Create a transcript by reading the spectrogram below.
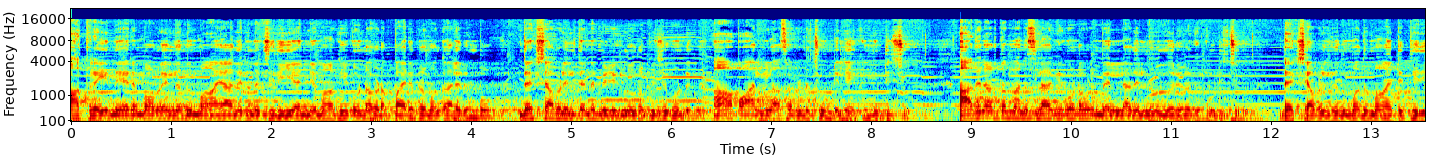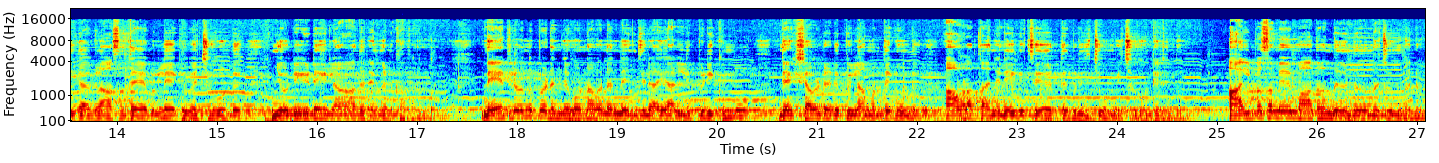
അത്രയും നേരം അവളിൽ നിന്നും മായാതിരുന്ന ചിരിയെ അന്യമാക്കിക്കൊണ്ട് അവിടെ പരിഭ്രമം കലരുമ്പോൾ ദക്ഷ അവളിൽ തന്നെ മിഴികൾ ഉറപ്പിച്ചുകൊണ്ട് ആ പാൽ ഗ്ലാസ് അവളുടെ ചുണ്ടിലേക്ക് മുട്ടിച്ചു അതിനർത്ഥം മനസ്സിലാക്കിക്കൊണ്ട് അവൾ മെല്ലെ അതിൽ നിന്നും ഒരിറക്ക് കുടിച്ചു. ദക്ഷ അവളിൽ നിന്നും അത് മാറ്റി തിരികെ ഗ്ലാസ് ടേബിളിലേക്ക് വെച്ചുകൊണ്ട് ഞൊടിയിടയിൽ ആ ആദരങ്ങൾ കവർന്നു. നേത്രമൊന്ന് പിടഞ്ഞുകൊണ്ട് അവനെ നെഞ്ചിലായി അള്ളിപ്പിടിക്കുമ്പോൾ ദക്ഷ അവളുടെ ഇടുപ്പിൽ അമർത്തിക്കൊണ്ട് അവളെ തന്നിലേക്ക് ചേർത്ത് പിടിച്ച് ചുംബിച്ചുകൊണ്ടിരുന്നു. അല്പസമയം മാത്രം നീണ്ടു നിന്ന ചുംബനം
